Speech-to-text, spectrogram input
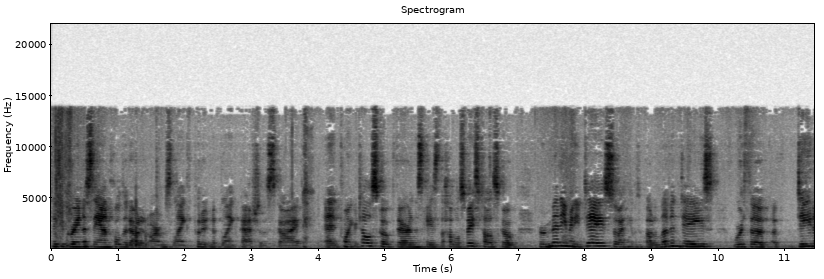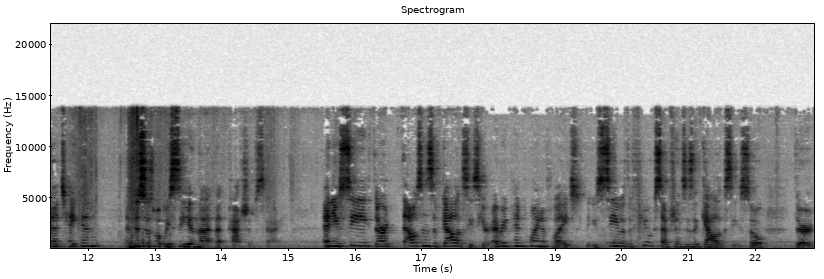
take a grain of sand, hold it out at arm's length, put it in a blank patch of the sky, and point your telescope there, in this case the Hubble Space Telescope, for many, many days. So I think it was about 11 days worth of, of data taken. And this is what we see in that, that patch of sky. And you see there are thousands of galaxies here. Every pinpoint of light that you see, with a few exceptions, is a galaxy. So there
